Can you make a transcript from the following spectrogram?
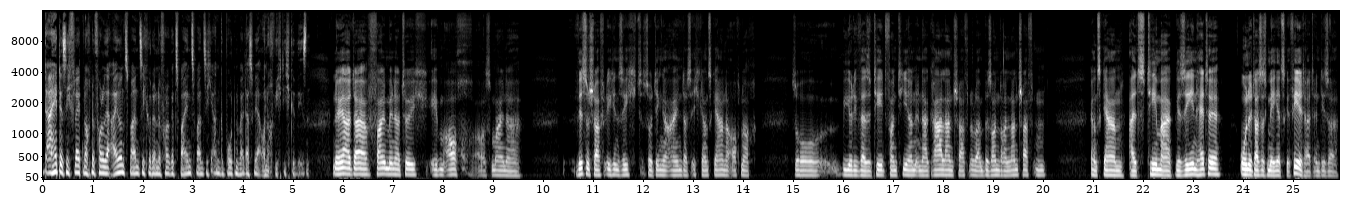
da hätte sich vielleicht noch eine Folge 21 oder eine Folge 22 angeboten, weil das wäre auch noch wichtig gewesen? Naja, da fallen mir natürlich eben auch aus meiner wissenschaftlichen Sicht so Dinge ein, dass ich ganz gerne auch noch so Biodiversität von Tieren in Agrarlandschaften oder in besonderen Landschaften ganz gern als Thema gesehen hätte, ohne dass es mir jetzt gefehlt hat in dieser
